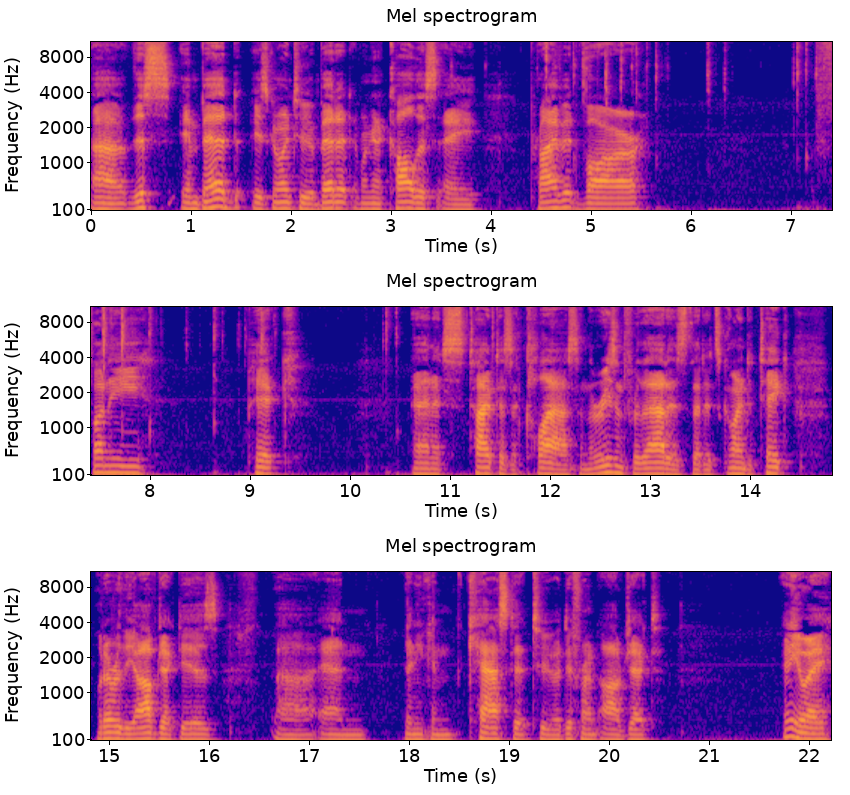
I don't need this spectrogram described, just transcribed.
uh, this embed is going to embed it and we're going to call this a private var funny pick and it's typed as a class. And the reason for that is that it's going to take whatever the object is uh, and then you can cast it to a different object. Anyway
